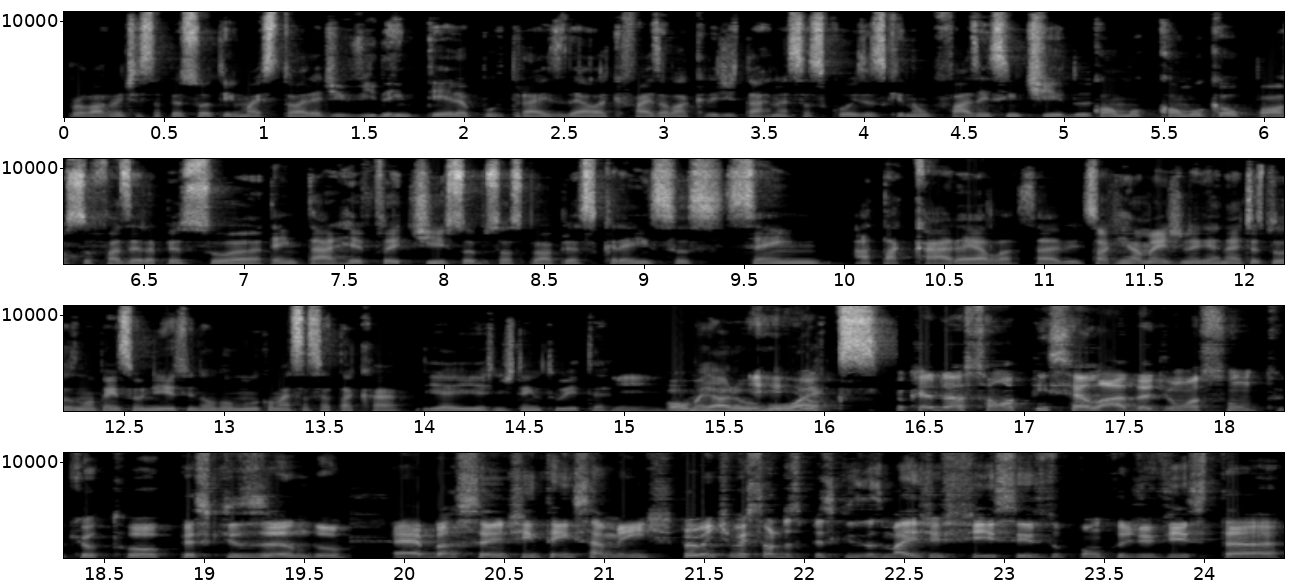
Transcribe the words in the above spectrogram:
provavelmente essa pessoa tem uma história de vida inteira por trás dela que faz ela acreditar nessas coisas que não fazem sentido. Como, como que eu posso fazer a pessoa tentar refletir sobre suas próprias crenças sem atacar ela, sabe? Só que realmente, na internet as pessoas não pensam nisso, então todo mundo começa a se atacar. E aí a gente tem o Twitter. E, Ou melhor, o, o X. Eu, eu quero dar só uma pincelada de um assunto que eu tô pesquisando é, bastante intensamente. Provavelmente vai ser uma das pesquisas mais difíceis do ponto de vista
